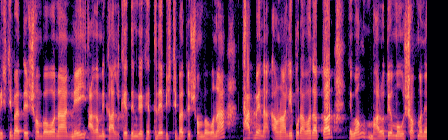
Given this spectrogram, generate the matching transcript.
বৃষ্টিপাতের সম্ভাবনা নেই। আগামী কালকের দিনকে ক্ষেত্রে বৃষ্টিপাতের সম্ভাবনা থাকবে না। কারণ আলিপুর আবহাওয়া দপ্তর এবং ভারতীয় মৌসুম মানে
